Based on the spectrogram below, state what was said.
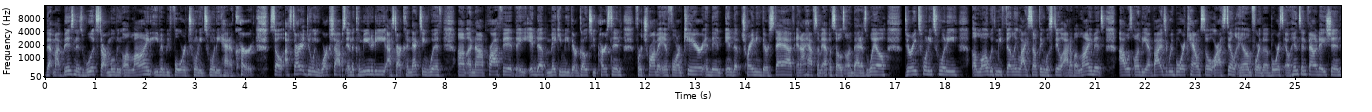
that my business would start moving online even before 2020 had occurred. So I started doing workshops in the community. I started connecting with um, a nonprofit. They end up making me their go-to person for trauma informed care and then end up training their staff. And I have some episodes on that as well. During 2020, along with me feeling like something was still out of alignment, I was on the advisory board council, or I still am for the Boris L. Henson Foundation.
